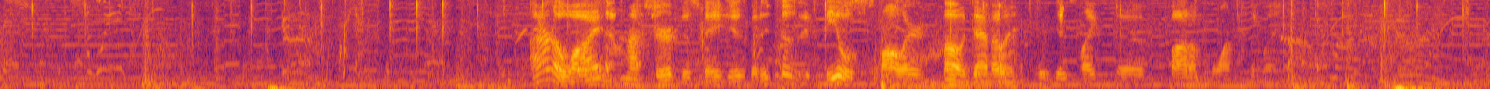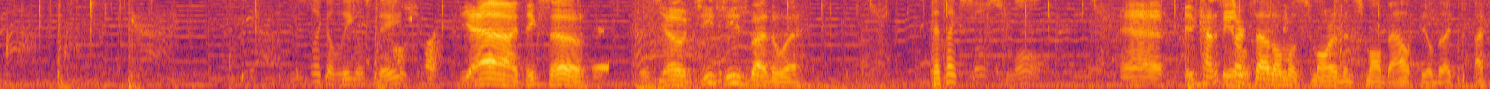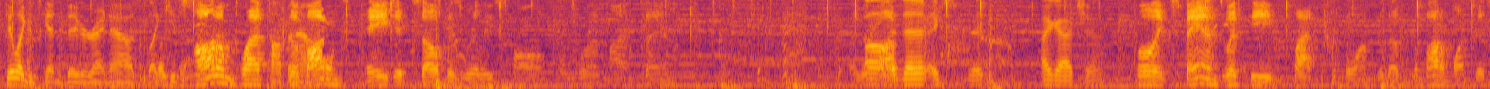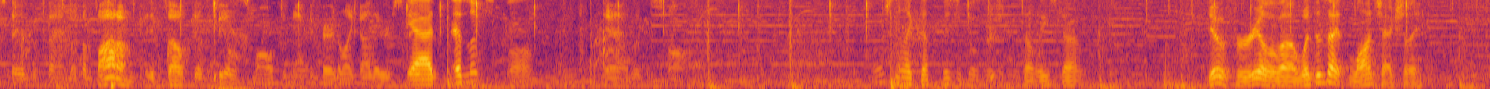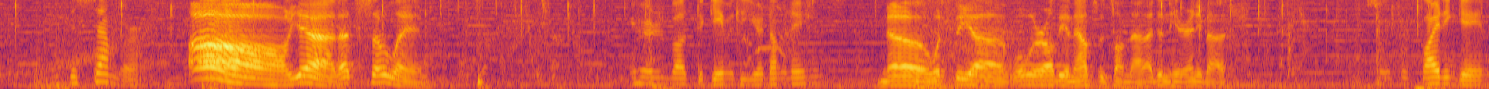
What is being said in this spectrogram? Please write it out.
I don't know why. I'm not sure if this stage is, but it does. It feels smaller. Oh, definitely. It's like the bottom one. Anyway. This is like a legal stage. Oh, yeah, I think so. Yo, GG's by the way. That's like so small. Yeah, It kind of Feels starts out really- almost smaller than small battlefield, but I, I feel like it's getting bigger right now. It like Like keeps the bottom plat- popping the out. bottom stage itself is really small. Is saying. Like Oh, and then it expands. I gotcha. well, it expands with the platform. It does, the bottom one just stays the same, but the bottom itself just feels small to me compared to like others. Yeah, it, it looks small. yeah, it looks small. I wish that, like the physical version was at least out. Yo, for real, uh, when does that launch actually? December. Oh, yeah, that's so lame. You heard about the Game of the Year nominations? No, what's the, uh, what were all the announcements on that? I didn't hear any about it. So for fighting game,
